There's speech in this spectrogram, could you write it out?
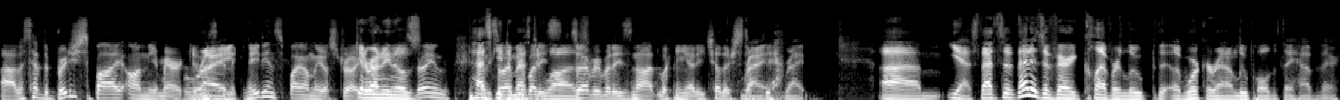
Uh, let's have the British spy on the Americans Right. and the Canadian spy on the Australians. Get around any of those pesky so domestic everybody's- laws. So everybody's not looking at each other stuff. right. Yeah. Right. Um, yes, that's a, that is a very clever loop, a workaround loophole that they have there.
